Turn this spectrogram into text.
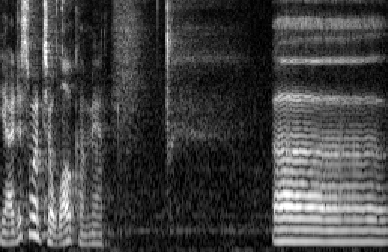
Yeah, I just went to welcome, man. Uh,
